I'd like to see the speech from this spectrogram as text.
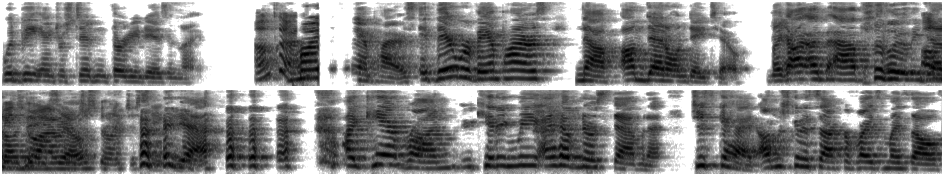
would be interested in 30 days a night. Okay. minus vampires. If there were vampires no i'm dead on day two. Like I, i'm absolutely Oh, dead me on too. Day have two. just been like, just yeah. I can't run. Are you kidding me? I have no stamina. Just go ahead. I'm just gonna sacrifice myself.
